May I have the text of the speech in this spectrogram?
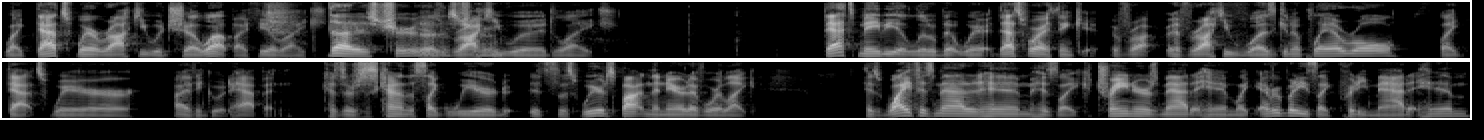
like that's where Rocky would show up, I feel like. that is true. That is Rocky true. would like that's maybe a little bit where that's where I think if if Rocky was gonna play a role, like that's where I think it would happen. Because there's just kind of this like weird, it's this weird spot in the narrative where like his wife is mad at him, his like trainer's mad at him, like everybody's like pretty mad at him,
